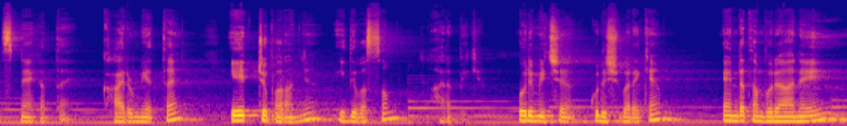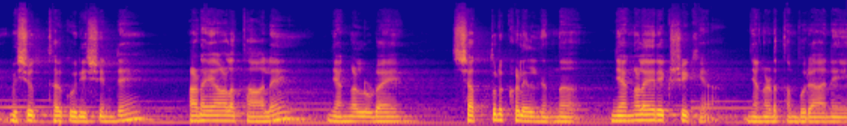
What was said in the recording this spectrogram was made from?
സ്നേഹത്തെ കാരുണ്യത്തെ ഏറ്റുപറഞ്ഞ് ഈ ദിവസം ആരംഭിക്കാം. ഒരുമിച്ച് കുരിശ് വരയ്ക്കാം. എന്റെ തമ്പുരാനെ വിശുദ്ധ കുരിശിന്റെ അടയാളത്താലെ ഞങ്ങളുടെ ശത്രുക്കളിൽ നിന്ന് ഞങ്ങളെ രക്ഷിക്കുക ഞങ്ങളുടെ തമ്പുരാനെ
